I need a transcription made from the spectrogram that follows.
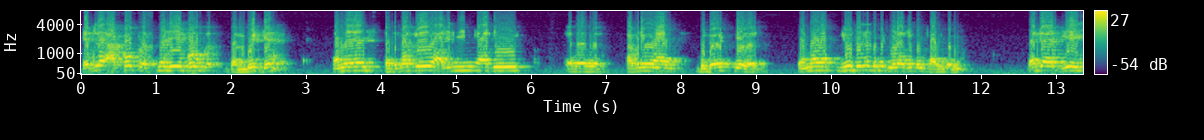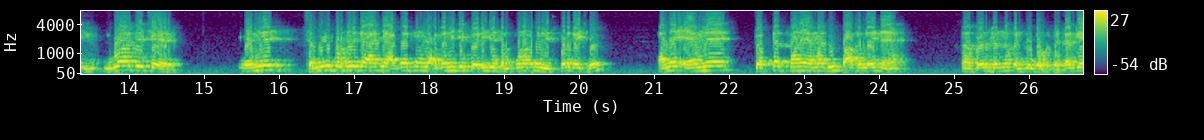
એટલે આખો પ્રશ્ન જે બહુ ગંભીર છે. અને સદભાગ્યે આજની આ જે આપણી આ ડિબેટ છે, એમાં યુદ્ધને તમે જોડાશે બહુ સારું કર્યું. કારણ કે જે યુવા જે છે, એમને સમજવું પડશે કે આજે આગળની આગળની જે પેઢી છે, સંપૂર્ણપણે નિષ્ફળ ગઈ છે. અને એમને ચોક્કસપણે એમાંથી પાઠ લઈને પ્રદૂષણનો કંટ્રોલ કરવો પડશે. કારણ કે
